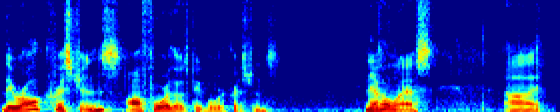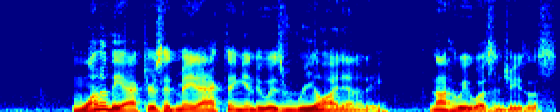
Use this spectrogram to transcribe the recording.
they were all Christians, all four of those people were Christians. Nevertheless, uh, one of the actors had made acting into his real identity, not who he was in Jesus.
